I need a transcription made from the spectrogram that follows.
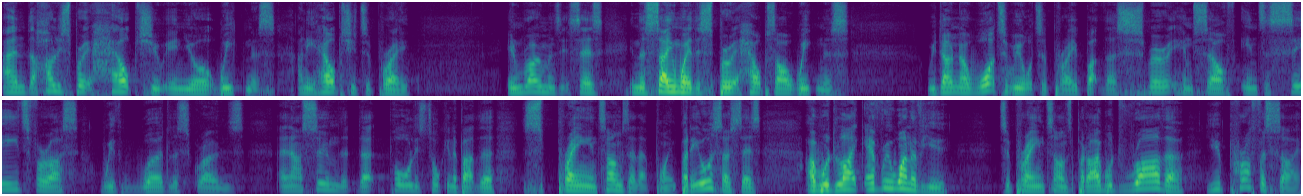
and the Holy Spirit helps you in your weakness, and He helps you to pray. In Romans, it says, in the same way the Spirit helps our weakness. We don't know what we ought to pray, but the Spirit Himself intercedes for us with wordless groans. And I assume that, that Paul is talking about the praying in tongues at that point. But he also says, I would like every one of you to pray in tongues, but I would rather you prophesy.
